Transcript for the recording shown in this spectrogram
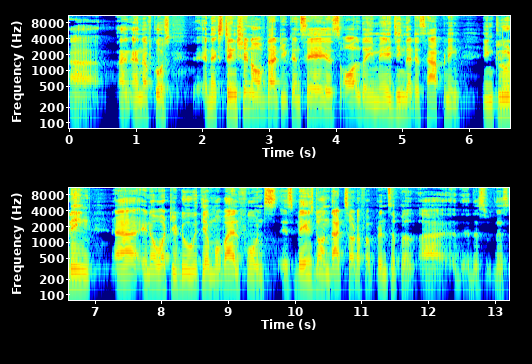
Uh, and, and of course, an extension of that you can say is all the imaging that is happening including uh, you know what you do with your mobile phones is based on that sort of a principle, uh, this, this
